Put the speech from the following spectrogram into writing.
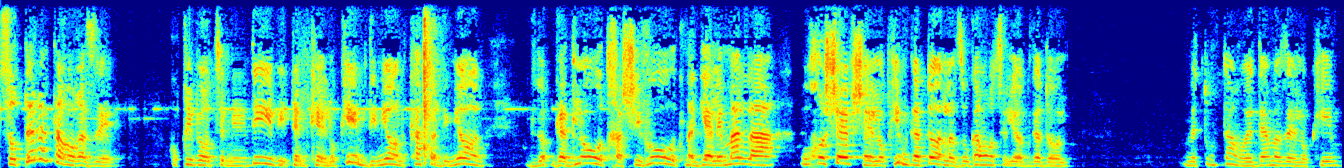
סותר את האור הזה. כוחי ועוצם ידי, וייתן כאלוקים, דמיון, כף הדמיון, גדלות, חשיבות, נגיע למעלה. הוא חושב שאלוקים גדול, אז הוא גם רוצה להיות גדול. מטומטם, הוא יודע מה זה אלוקים.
